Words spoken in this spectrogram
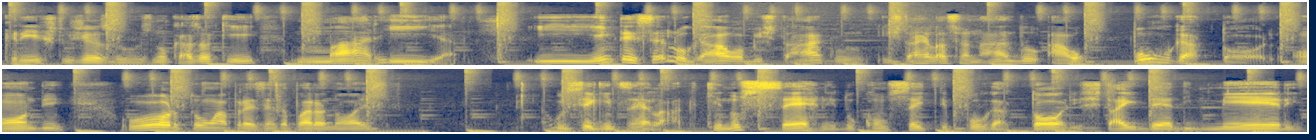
Cristo Jesus. No caso aqui, Maria. E em terceiro lugar, o obstáculo está relacionado ao purgatório, onde o Orton apresenta para nós os seguintes relatos: que no cerne do conceito de purgatório está a ideia de mérito.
